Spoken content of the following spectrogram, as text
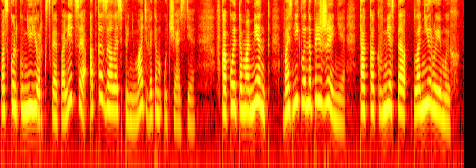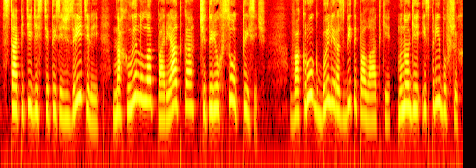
поскольку нью-йоркская полиция отказалась принимать в этом участие. В какой-то момент возникло напряжение, так как вместо планируемых 150 тысяч зрителей нахлынуло порядка 400 тысяч. Вокруг были разбиты палатки, многие из прибывших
